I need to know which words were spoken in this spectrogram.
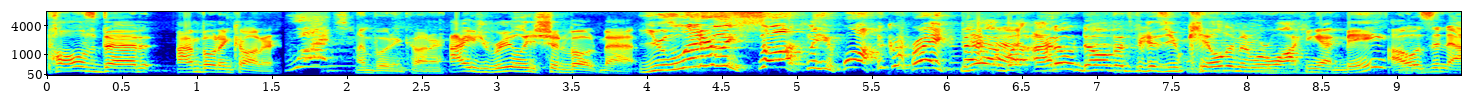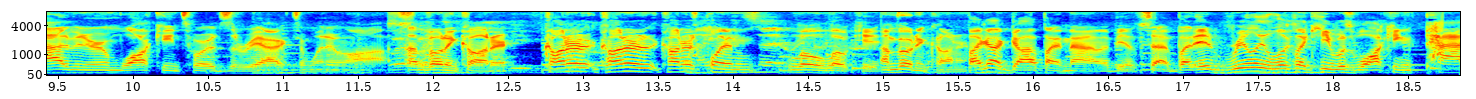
Paul's dead. I'm voting Connor. What? I'm voting Connor. I really should vote Matt. You literally saw me walk right past. Yeah, but I don't know if it's because you killed him and were walking at me. I was in the admin room walking towards the reactor when it went off. I'm voting Connor. Connor, Connor, Connor's playing a little low key. I'm voting Connor. If I got got by Matt, I'd be upset. But it really looked like he was walking past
